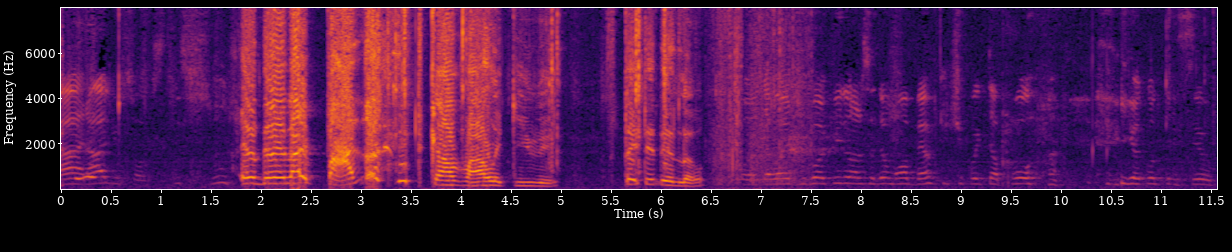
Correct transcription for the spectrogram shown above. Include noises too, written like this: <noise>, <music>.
Caralho, Sox, que susto. Eu dei na do cavalo aqui, velho. Você tá entendendo, não? Pô, eu tava tipo aqui, dona, você deu um maior berro que tipo, eita porra. <laughs> O que aconteceu?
